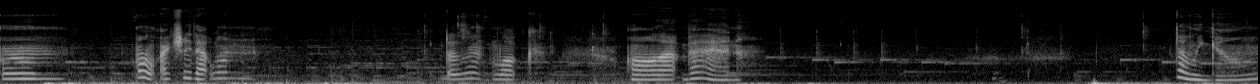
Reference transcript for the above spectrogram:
Um... Oh, actually, that one doesn't look all that bad. There we go.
